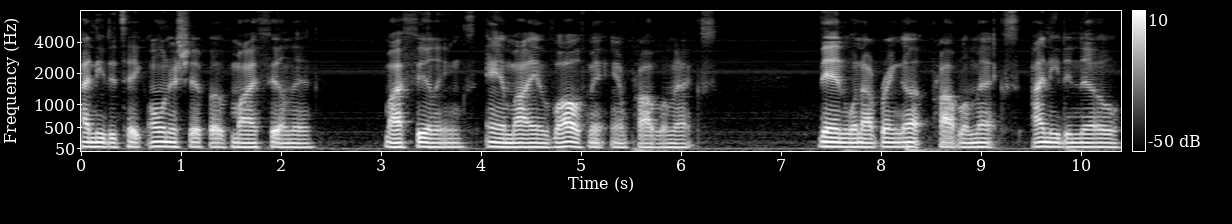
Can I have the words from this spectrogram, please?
I need to take ownership of my feeling, my feelings, and my involvement in problem X. Then when I bring up problem X, I need to know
